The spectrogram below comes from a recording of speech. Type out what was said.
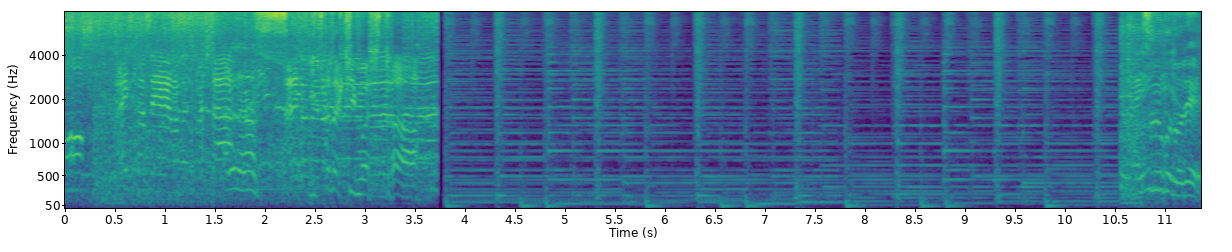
はい、すいません、お待たせしました。ありがとうございます。いただきました。ということで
